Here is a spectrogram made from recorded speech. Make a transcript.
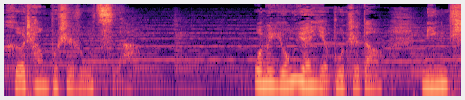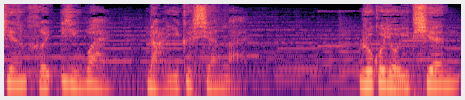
何尝不是如此啊？我们永远也不知道明天和意外哪一个先来。如果有一天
